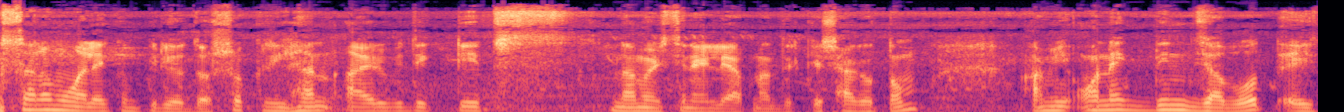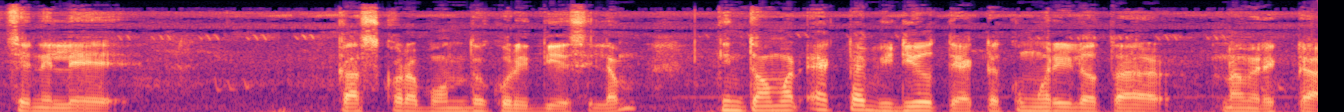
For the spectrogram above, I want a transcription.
আসসালামু আলাইকুম প্রিয় দর্শক, রিহান আয়ুর্বেদিক টিপস নামের চ্যানেলে আপনাদেরকে স্বাগতম। আমি অনেক দিন যাবৎ এই চ্যানেলে কাজ করা বন্ধ করে দিয়েছিলাম, কিন্তু আমার একটা ভিডিওতে, একটা কুমারীলতা নামের একটা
